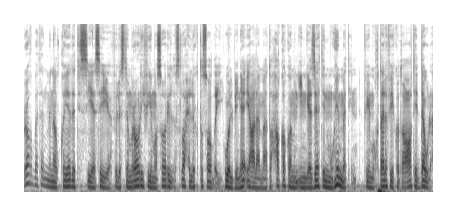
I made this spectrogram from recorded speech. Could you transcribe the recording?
رغبة من القيادة السياسية في الاستمرار في مسار الإصلاح الاقتصادي والبناء على ما تحقق من إنجازات مهمة في مختلف قطاعات الدولة،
